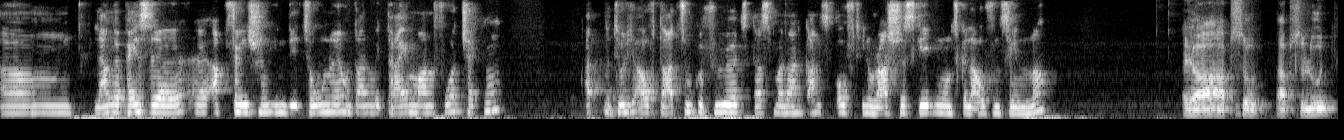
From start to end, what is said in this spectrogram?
ähm, lange Pässe äh, abfälschen in die Zone und dann mit drei Mann vorchecken. Hat natürlich auch dazu geführt, dass wir dann ganz oft in Rushes gegen uns gelaufen sind. Ne? Ja, absolut, absolut.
